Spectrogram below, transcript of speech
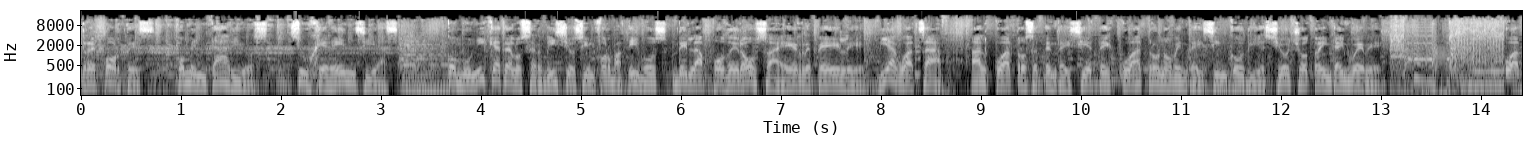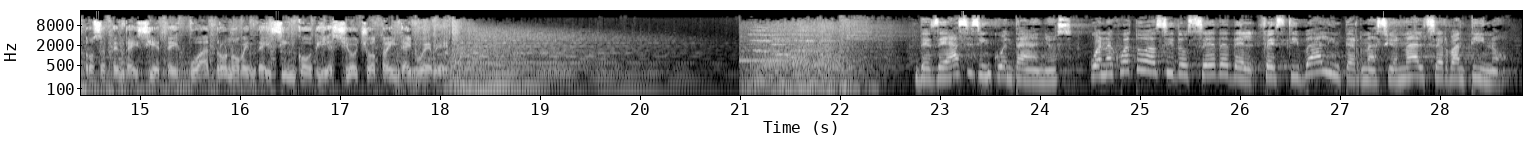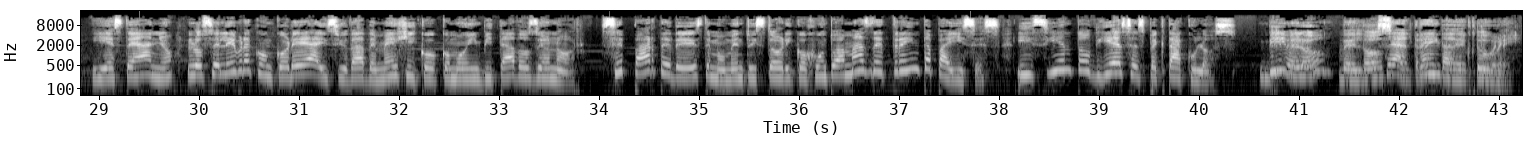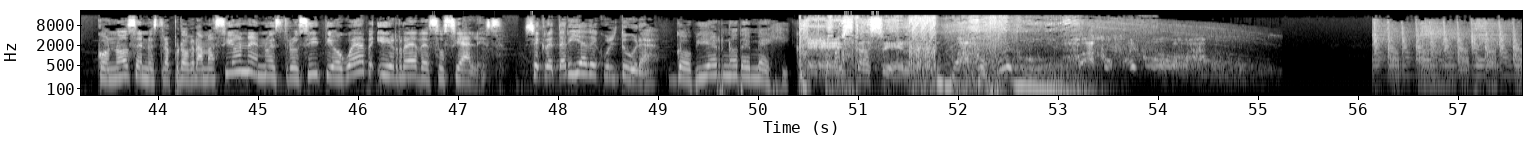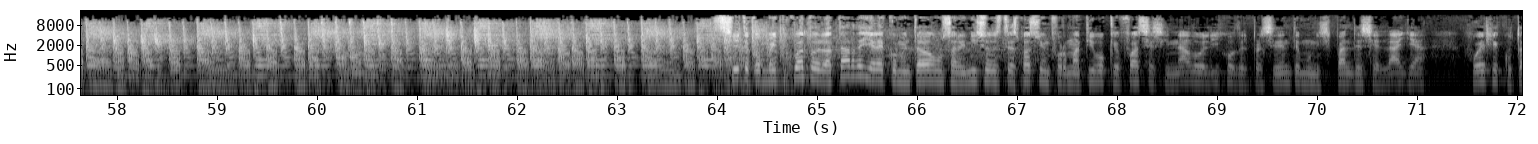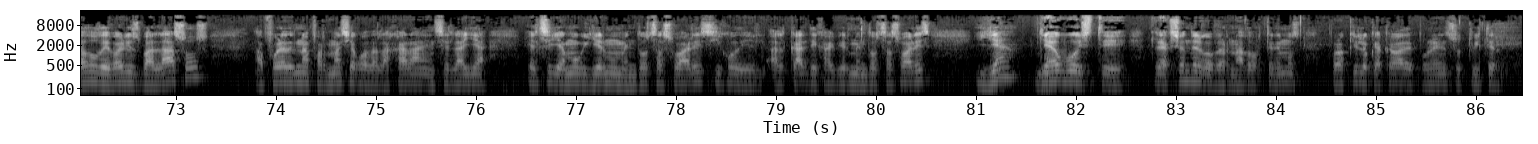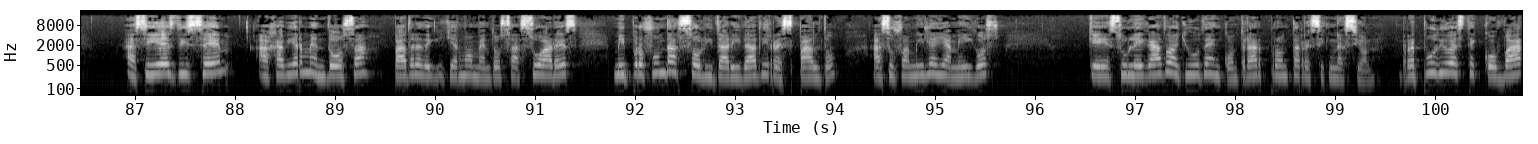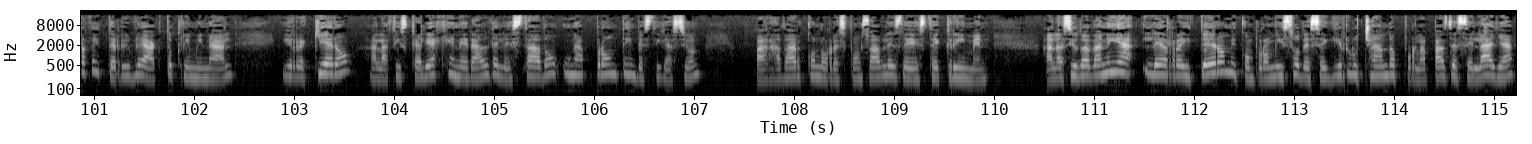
Reportes, comentarios, sugerencias. Comunícate a los servicios informativos de la poderosa RPL vía WhatsApp al 477-495-1839. 477-495-1839. Desde hace 50 años, Guanajuato ha sido sede del Festival Internacional Cervantino y este año lo celebra con Corea y Ciudad de México como invitados de honor. Sé parte de este momento histórico junto a más de 30 países y 110 espectáculos. Vívelo del 12 al 30 de octubre. Conoce nuestra programación en nuestro sitio web y redes sociales. Secretaría de Cultura. Gobierno de México. Estás en Bajo Fuego. 7 con 24 de la tarde, ya le comentábamos al inicio de este espacio informativo que fue asesinado el hijo del presidente municipal de Celaya. Fue ejecutado de varios balazos afuera de una farmacia Guadalajara en Celaya. Él se llamó Guillermo Mendoza Suárez, hijo del alcalde Javier Mendoza Suárez, y ya, ya hubo este reacción del gobernador. Tenemos por aquí lo que acaba de poner en su Twitter. Así es, dice a Javier Mendoza, padre de Guillermo Mendoza Suárez, mi profunda solidaridad y respaldo a su familia y amigos, que su legado ayude a encontrar pronta resignación. Repudio este cobarde y terrible acto criminal y requiero a la Fiscalía General del Estado una pronta investigación para dar con los responsables de este crimen. A la ciudadanía le reitero mi compromiso de seguir luchando por la paz de Celaya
